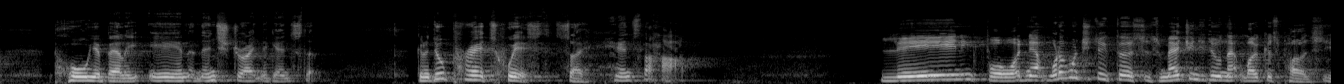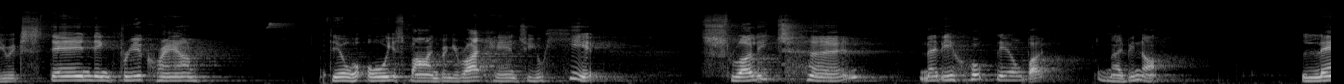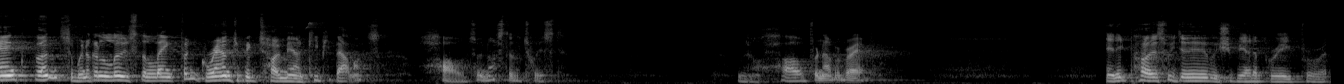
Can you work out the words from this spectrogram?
pull your belly in and then straighten against it. Going to do a prayer twist, so hands to the heart. Leaning forward. Now, what I want you to do first is imagine you're doing that locust pose. You're extending through your crown, feel all your spine, bring your right hand to your hip, slowly turn, maybe hook the elbow, maybe not. Lengthen, so we're not going to lose the lengthen. Ground your big toe mound, keep your balance. Hold, so a nice little twist. We're going to hold for another breath. Any pose we do, we should be able to breathe through it.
